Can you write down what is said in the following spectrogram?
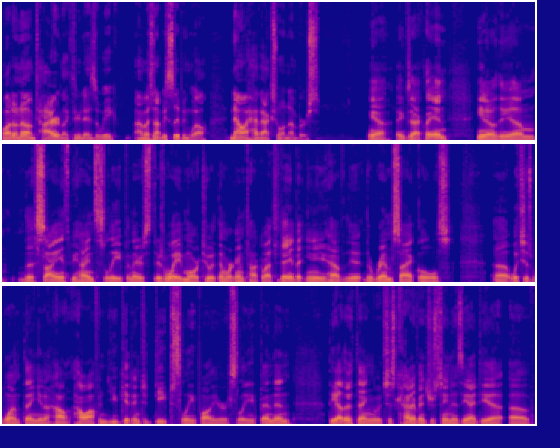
well, I don't know, I'm tired like three days a week. I must not be sleeping well. Now I have actual numbers. Yeah, exactly. And you know the um, the science behind sleep, and there's there's way more to it than we're going to talk about today. But you know, you have the the REM cycles, uh, which is one thing. You know, how how often do you get into deep sleep while you're asleep? And then the other thing, which is kind of interesting, is the idea of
